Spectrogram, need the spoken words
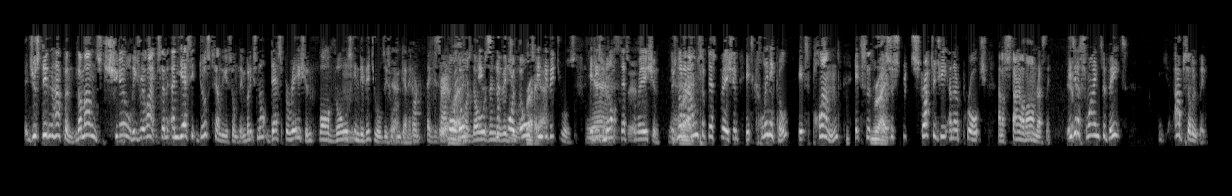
It just didn't happen. The man's chilled, he's relaxed, and, and yes, it does tell you something, but it's not desperation for those hmm. individuals, is what I'm getting. For, exactly. For Right. For those individuals. For those Right. individuals, it is Yes. not desperation. There's not an ounce of desperation. It's clinical. It's planned. It's a, Right. it's a str- strategy and an approach and a style of arm wrestling. Is it a swine to beat? Absolutely.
